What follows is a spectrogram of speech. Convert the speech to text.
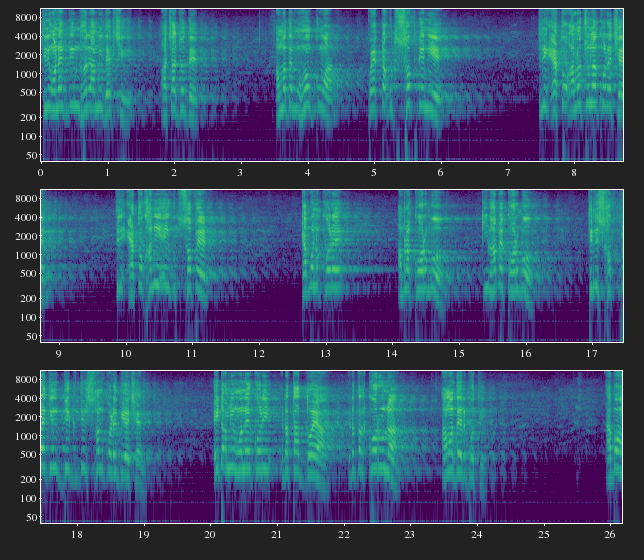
তিনি অনেক দিন ধরে আমি দেখছি, আচার্যদেব, আমাদের মহকুমার কয়েকটা উৎসবকে নিয়ে তিনি এত আলোচনা করেছেন, তিনি এতখানি এই উৎসবের কেমন করে আমরা করব, কীভাবে করব, তিনি সবটাই তিনি দিক দর্শন করে দিয়েছেন। এটা আমি মনে করি, এটা তার দয়া। এটা তার করুণা আমাদের প্রতি। এবং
